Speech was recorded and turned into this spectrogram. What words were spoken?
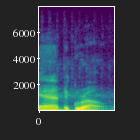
and grow.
